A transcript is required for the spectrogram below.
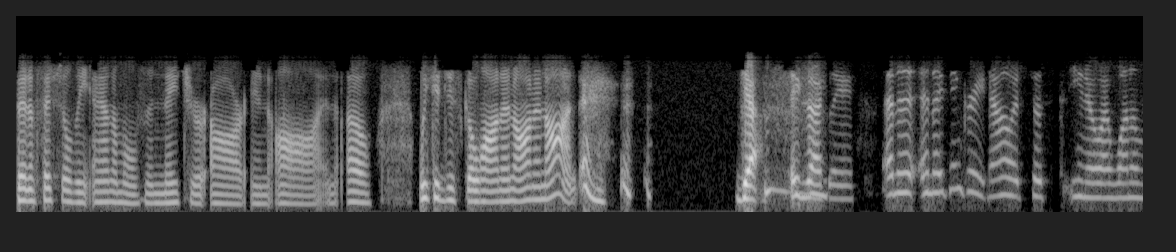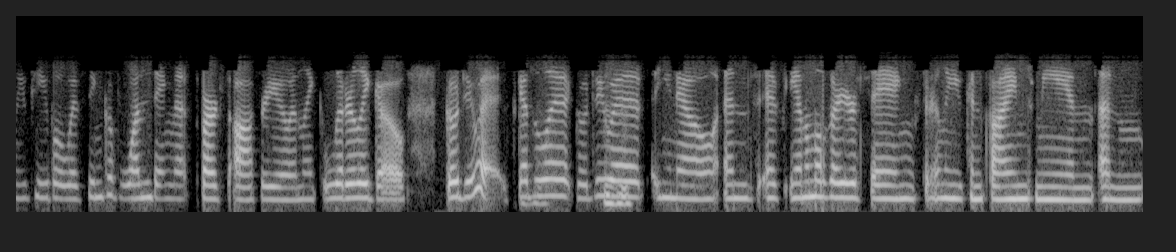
beneficial the animals in nature are in awe. And oh we could just go on and on and on. Yeah exactly and it, and I think right now it's just you know I want to leave people with think of one thing that sparks awe for you and like literally go go do it. Schedule mm-hmm. it go do mm-hmm. it you know. And if animals are your thing certainly you can find me and and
